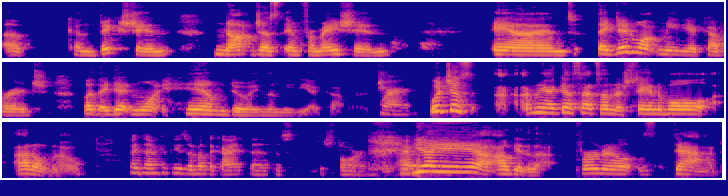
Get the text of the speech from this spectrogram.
a conviction, not just information." And they did want media coverage, but they didn't want him doing the media coverage. Right. Which is, I mean, I guess that's understandable. I don't know. Wait, I'm confused about the guy at the the, the store. Like, Yeah, yeah, yeah, yeah. I'll get to that. Vernal's dad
